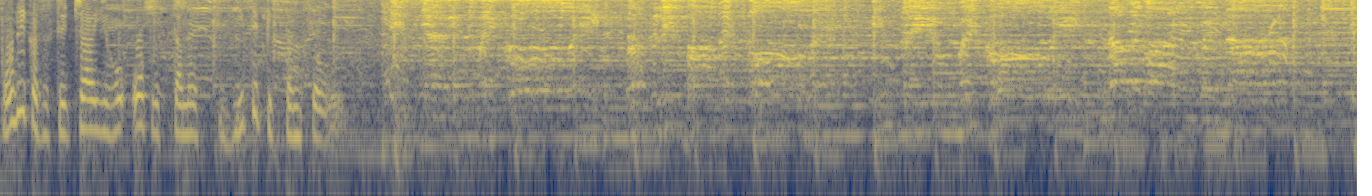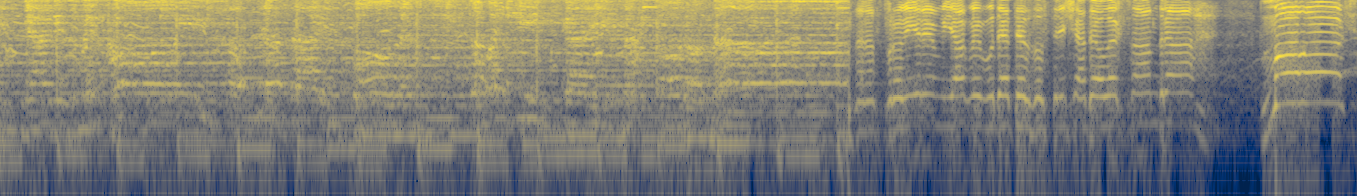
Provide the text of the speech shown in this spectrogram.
Публіка зустрічає його оплесками. Діти підтанцьовують. Зараз провіримо, як ви будете зустрічати Олександра. Молодь!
